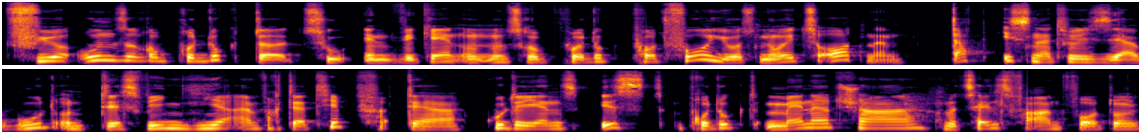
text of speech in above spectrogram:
für unsere Produkte zu entwickeln und unsere Produktportfolios neu zu ordnen. Das ist natürlich sehr gut und deswegen hier einfach der Tipp. Der gute Jens ist Produktmanager mit Salesverantwortung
